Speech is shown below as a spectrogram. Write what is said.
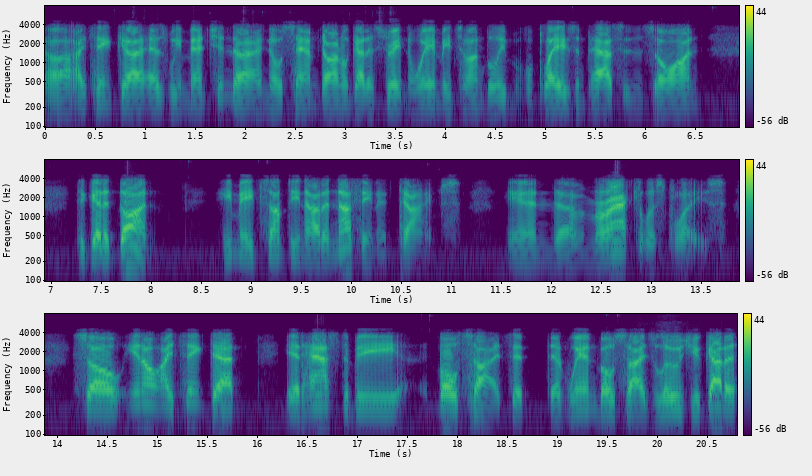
Uh, I think, uh, as we mentioned, uh, I know Sam Darnold got it straightened away, made some unbelievable plays and passes and so on to get it done. He made something out of nothing at times, and uh, miraculous plays. So, you know, I think that it has to be both sides that that win, both sides lose. You've got to,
